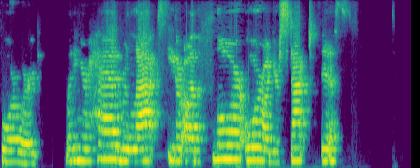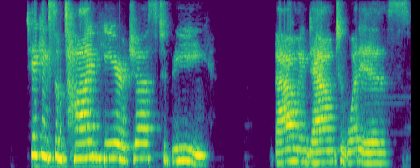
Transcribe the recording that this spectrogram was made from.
forward letting your head relax either on the floor or on your stacked fists. Taking some time here just to be, bowing down to what is,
